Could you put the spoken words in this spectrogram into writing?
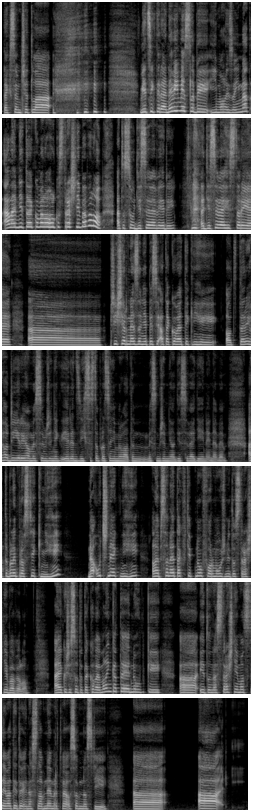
tak jsem četla věci, které nevím, jestli by jí mohly zajímat, ale mě to jako malou holku strašně bavilo. A to jsou děsivé vědy, a děsivé historie, uh, příšerné zeměpisy a takové ty knihy od Terryho Dearyho, myslím, že něk- jeden z nich se 100% jmenoval, ten myslím, že měl děsivé dějiny, nevím. A to byly prostě knihy, naučné knihy, ale psané tak vtipnou formou, že mě to strašně bavilo. A jakože jsou to takové malinkaté jednohubky, a je to na strašně moc témat, je to i na slavné mrtvé osobnosti. A, a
